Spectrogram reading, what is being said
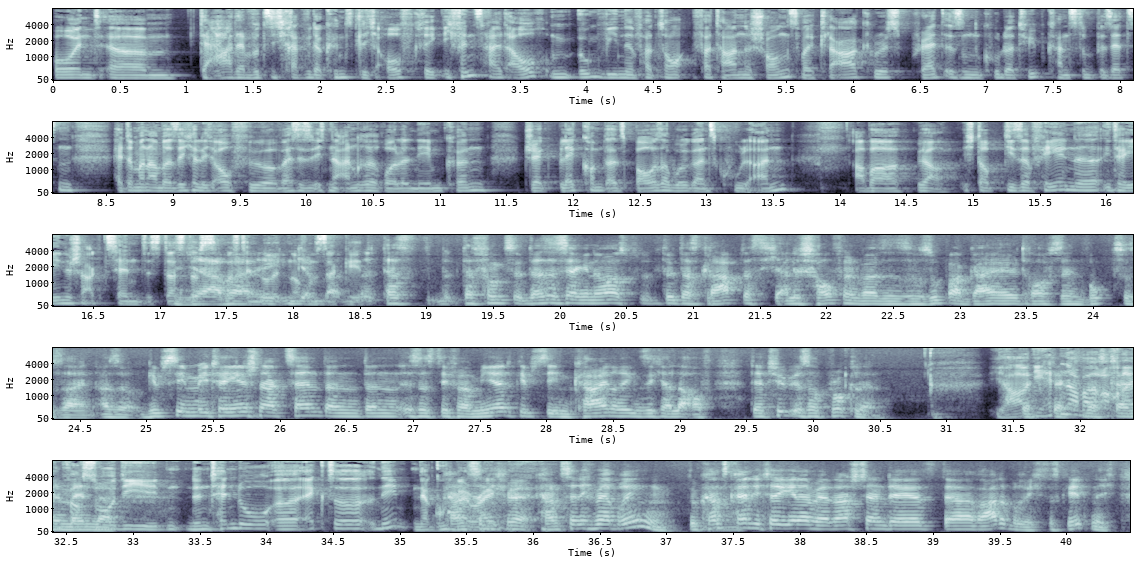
Und ähm, da, da wird sich gerade wieder künstlich aufgeregt. Ich finde es halt auch irgendwie eine verta vertane Chance, weil klar, Chris Pratt ist ein cooler Typ, kannst du besetzen. Hätte man aber sicherlich auch für, weiß ich, eine andere Rolle nehmen können. Jack Black kommt als Bowser wohl ganz cool an. Aber ja, ich glaube, dieser fehlende italienische Akzent ist das, das ja, was den Leuten auf den Sack geht. Das, das, funktioniert, das ist ja genau das, das Grab, das sich alle schaufeln, weil sie so super geil drauf sind, Buck zu sein. Also gibst du ihm einen italienischen Akzent, dann, dann ist es diffamiert, gibst du ihm keinen, regen sich alle auf. Der Typ ist aus Brooklyn. Ja, Das- die hätten das- aber auch einfach so Männlein. die Nintendo-Akte nehmen. Na gut, Kannst du, nicht mehr, kannst du nicht mehr bringen. Du kannst keinen Italiener mehr darstellen, der jetzt der Rade bricht. Das geht nicht.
